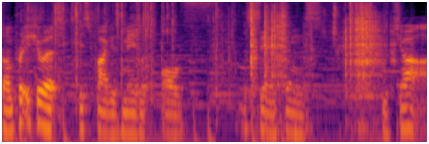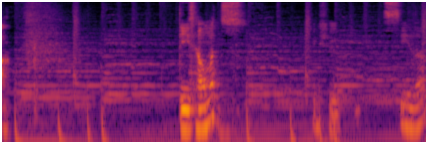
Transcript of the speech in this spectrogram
So I'm pretty sure this bag is made up of the same things, which are these helmets. You should see that.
